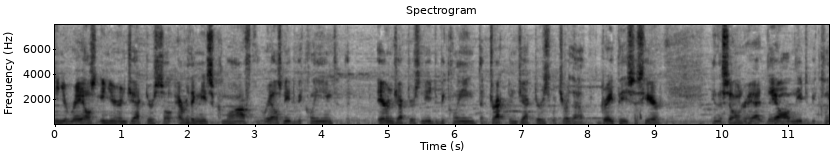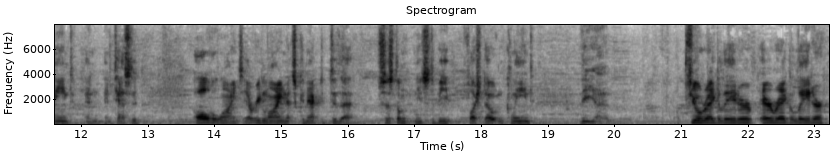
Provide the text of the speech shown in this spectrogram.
in your rails, in your injectors, so everything needs to come off. The rails need to be cleaned. The air injectors need to be cleaned. The direct injectors, which are the gray pieces here in the cylinder head, they all need to be cleaned and, and tested. All the lines, every line that's connected to the system needs to be flushed out and cleaned. The uh, fuel regulator, air regulator,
